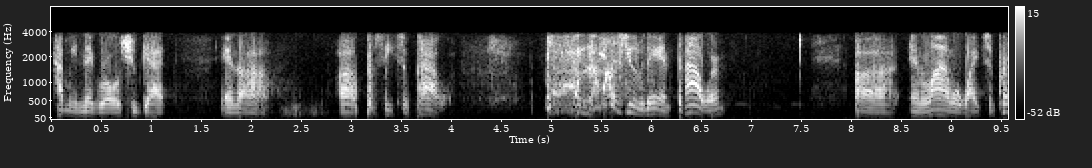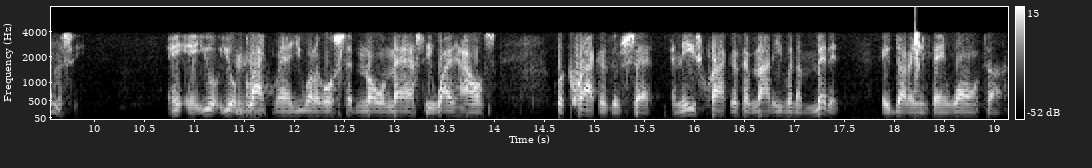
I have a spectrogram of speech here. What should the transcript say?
how many Negroes you got in uh, uh, seats of power. Excuse me, they're in power uh, in line with white supremacy. And, and you, you're a mm-hmm. black man. You want to go sit in an old nasty White House where crackers have sat, and these crackers have not even admitted they've done anything wrong to us.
